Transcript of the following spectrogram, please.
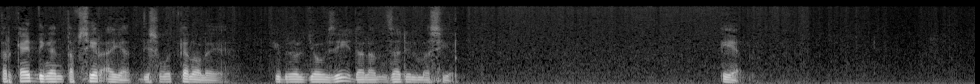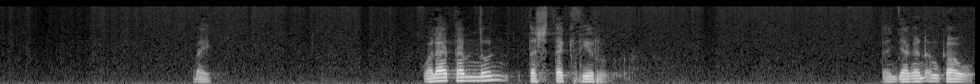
terkait dengan tafsir ayat disebutkan oleh Ibnu Jauzi dalam Zadil Masir. Iya. Baik. Wala tamnun tastakthir. Dan jangan engkau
